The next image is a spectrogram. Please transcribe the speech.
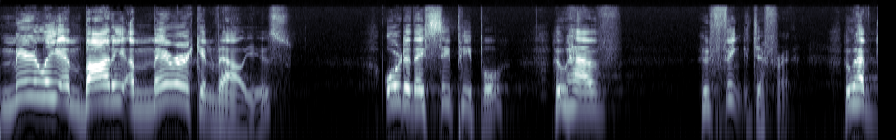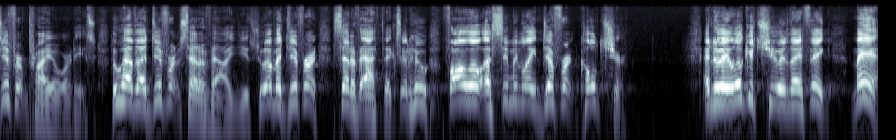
merely embody American values, or do they see people who have who think different, who have different priorities, who have a different set of values, who have a different set of ethics, and who follow a seemingly different culture? And do they look at you and they think, man,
